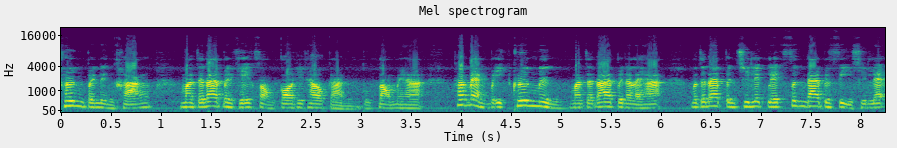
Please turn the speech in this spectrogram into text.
ครึ่งไปหนึ่งครั้ง มันจะได้เป็นเค้กสองก้อนที่เท่ากัน ถูกต้องไหมฮะ ถ้าแบ่งไปอีกครึ่งหนึ่งมันจะได้เป็นอะไรฮะ มันจะได้เป็นชิ้นเล็ก ๆ ซึ่งได้เป็น 4 ชิ้นและ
